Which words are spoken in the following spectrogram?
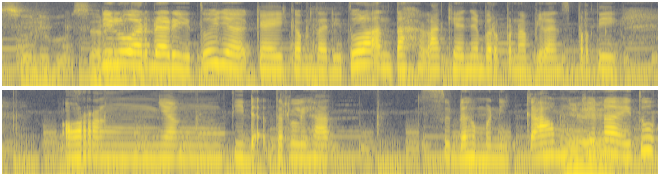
isu nih bu. Sering di luar dari itu ya kayak Ikam tadi itu lah entah lakiannya berpenampilan seperti orang yang tidak terlihat sudah menikah mungkin iya. lah itu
